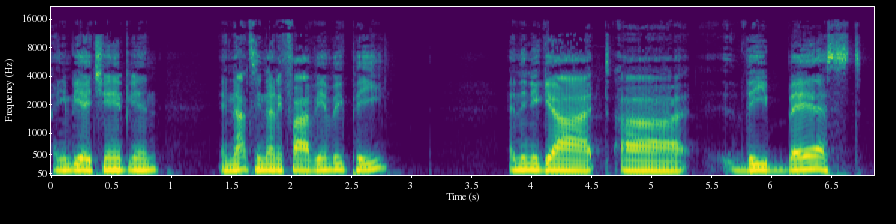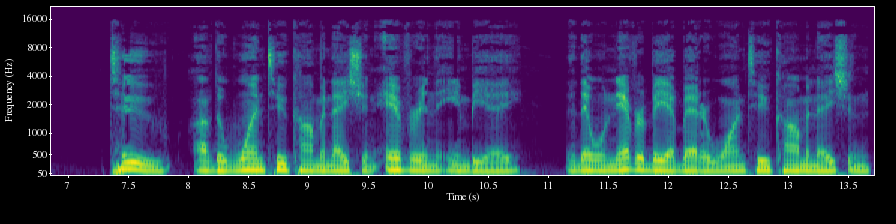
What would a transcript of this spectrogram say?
NBA champion and 1995 MVP. And then you got uh, the best two of the one-two combination ever in the NBA. There will never be a better one-two combination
